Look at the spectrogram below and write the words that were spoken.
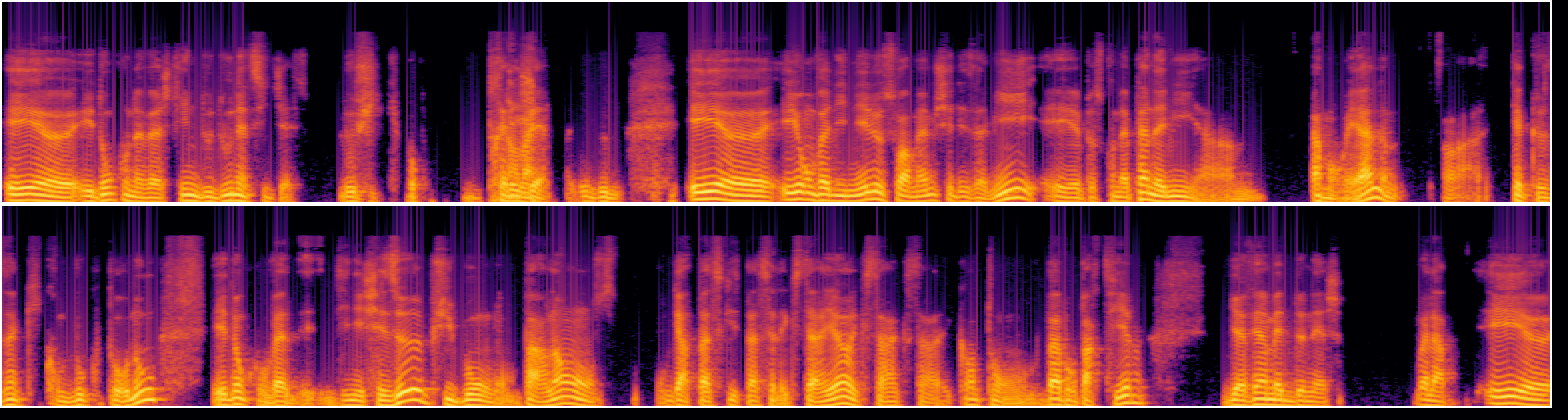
Et, euh, et, donc, on avait acheté une doudoune à CJS. Logique. Bon, très légère. Et, euh, et on va dîner le soir même chez des amis. Et parce qu'on a plein d'amis à, à Montréal. Enfin, quelques-uns qui comptent beaucoup pour nous. Et donc, on va dîner chez eux. Puis, bon, en parlant, on, on regarde pas ce qui se passe à l'extérieur, etc., etc. Et quand on va pour partir, il y avait un mètre de neige. Voilà. Et, euh,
